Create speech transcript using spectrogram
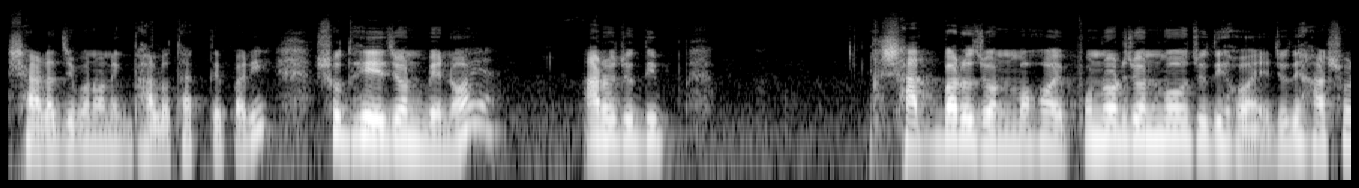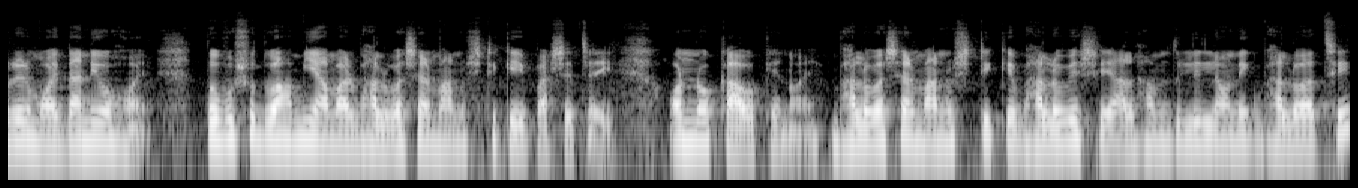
সারা জীবন অনেক ভালো থাকতে পারি। শুধু এ জন্মে নয়, আরও যদি সাতবারও জন্ম হয়, পুনর্জন্মও যদি হয়, যদি হাসরের ময়দানেও হয়, তবু শুধু আমি আমার ভালোবাসার মানুষটিকেই পাশে চাই, অন্য কাউকে নয়। ভালোবাসার মানুষটিকে ভালোবেসে আলহামদুলিল্লাহ অনেক ভালো আছি,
